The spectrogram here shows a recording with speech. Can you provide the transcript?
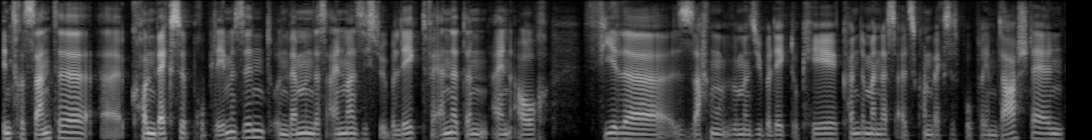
interessante, äh, konvexe Probleme sind. Und wenn man das einmal sich so überlegt, verändert dann einen auch viele Sachen, wenn man sich überlegt, okay, könnte man das als konvexes Problem darstellen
